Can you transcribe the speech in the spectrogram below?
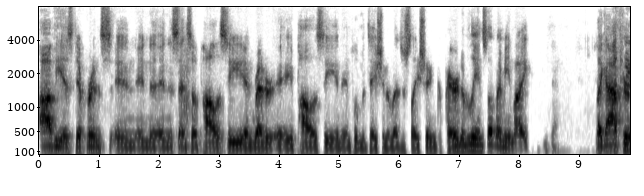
obvious difference in in the, in the sense of policy and rhetoric, policy and implementation of legislation comparatively and stuff. I mean, like, like after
